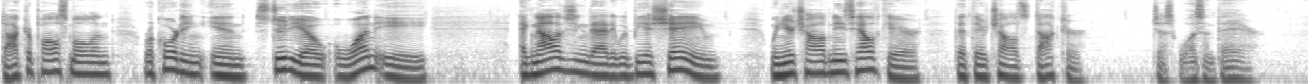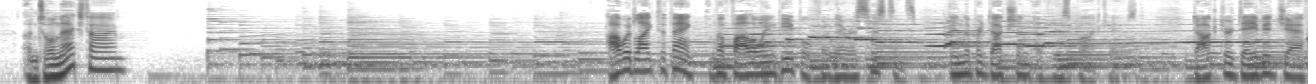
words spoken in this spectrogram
Dr. Paul Smolen recording in Studio 1E, acknowledging that it would be a shame when your child needs health care that their child's doctor just wasn't there. Until next time. I would like to thank the following people for their assistance in the production of this podcast Dr. David Jaffe,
